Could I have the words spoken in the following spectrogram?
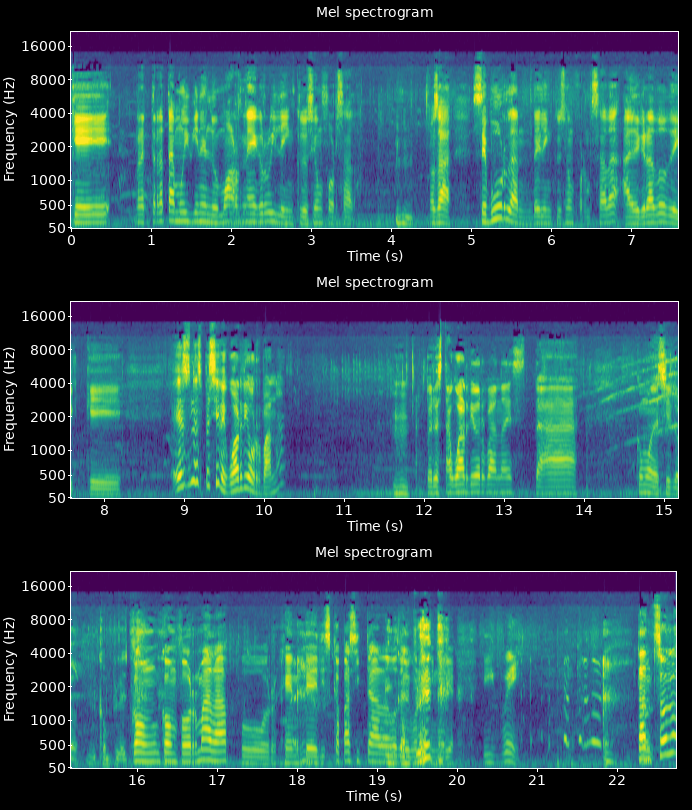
que retrata muy bien el humor negro y la inclusión forzada. O sea, se burlan de la inclusión forzada al grado de que es una especie de guardia urbana, pero esta guardia urbana está, ¿cómo decirlo? Con- conformada por gente discapacitada o de alguna minoría. Y, güey, tan solo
